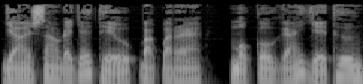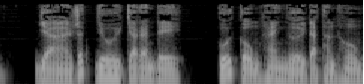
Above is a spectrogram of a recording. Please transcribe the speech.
và sau đã giới thiệu Barbara, một cô gái dễ thương và rất vui cho Randy, cuối cùng hai người đã thành hôn.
